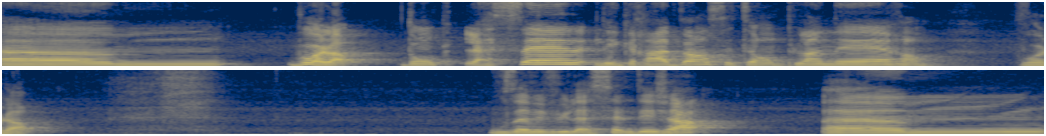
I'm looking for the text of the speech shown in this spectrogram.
Euh, voilà, donc la scène, les gradins, c'était en plein air. Voilà. Vous avez vu la scène déjà. Euh,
